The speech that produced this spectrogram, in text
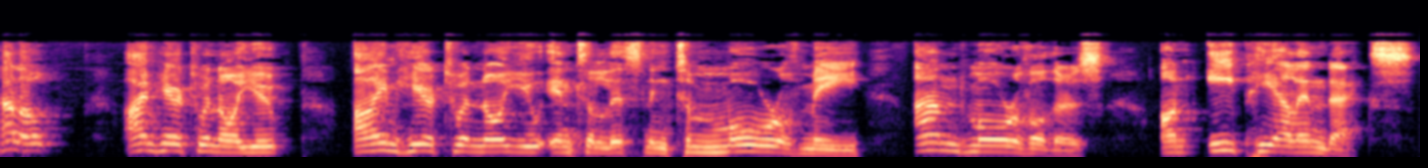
Hello, I'm here to annoy you. I'm here to annoy you into listening to more of me and more of others on EPL Index.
